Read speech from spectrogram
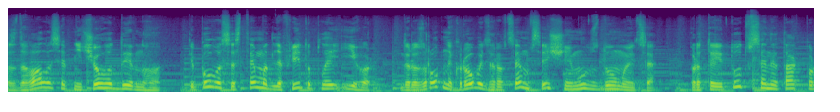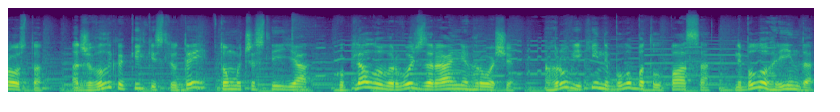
Здавалося б, нічого дивного. Типова система для фрі-то-плей ігор, де розробник робить з гравцем все, що йому вздумається. Проте і тут все не так просто, адже велика кількість людей, в тому числі і я, купляли Overwatch за реальні гроші, гру, в якій не було батл паса, не було грінда,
